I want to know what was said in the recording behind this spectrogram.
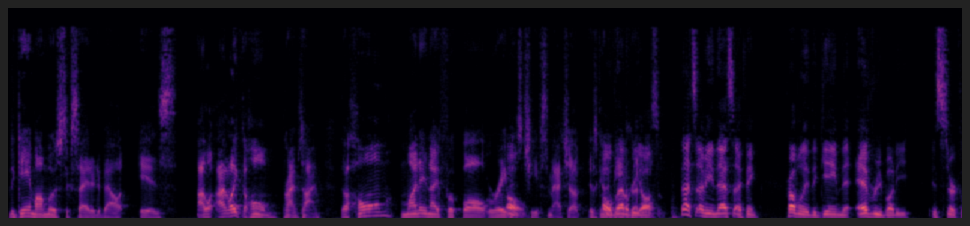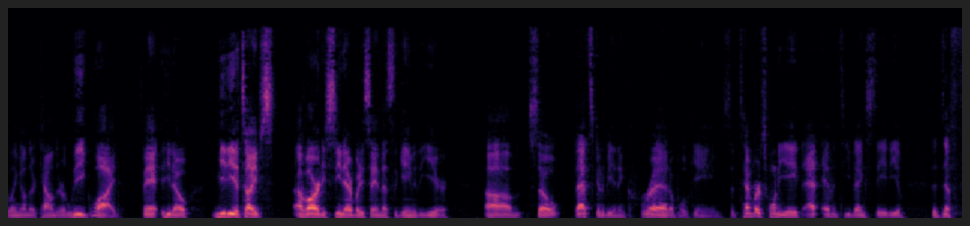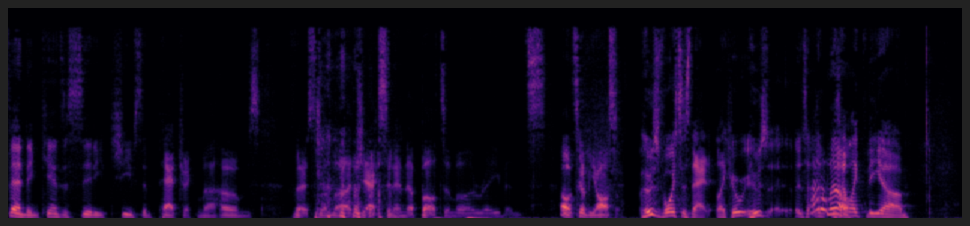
the game I'm most excited about is I, I like the home prime time. The home Monday Night Football Ravens Oh. Chiefs matchup is going to. Oh, be that'll be awesome. That's I mean that's I think probably the game that everybody is circling on their calendar league wide. You know, media types. I've already seen everybody saying that's the game of the year. Um, so that's going to be an incredible game. September 28th at M&T Bank Stadium, the defending Kansas City Chiefs and Patrick Mahomes versus Lamar Jackson and the Baltimore Ravens. Oh, it's going to be awesome. Whose voice is that? Like who? Who's is that? I don't Is know. that like the? Um,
